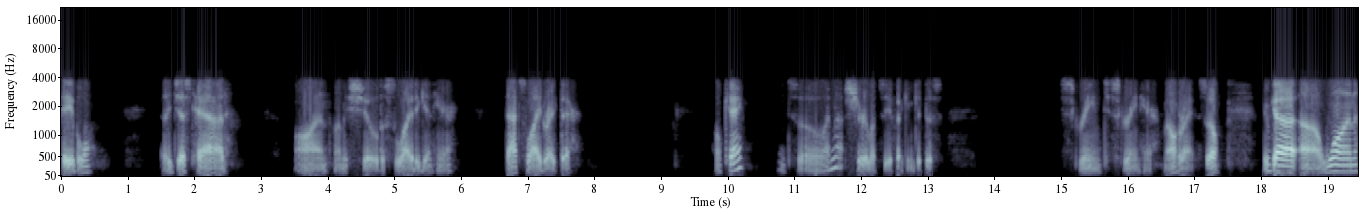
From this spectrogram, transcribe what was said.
table that I just had on, let me show the slide again here, that slide right there. Okay, and so I'm not sure, let's see if I can get this screen to screen here. All right, so we've got uh, one,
